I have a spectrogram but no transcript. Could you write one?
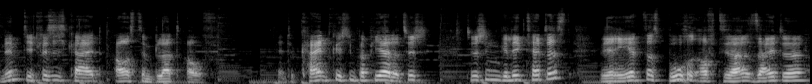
nimmt die Flüssigkeit aus dem Blatt auf. Wenn du kein Küchenpapier dazwischen gelegt hättest, wäre jetzt das Buch auf der Seite,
